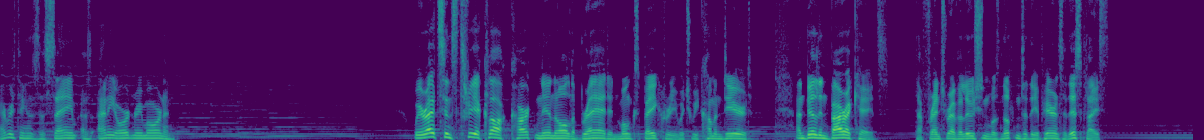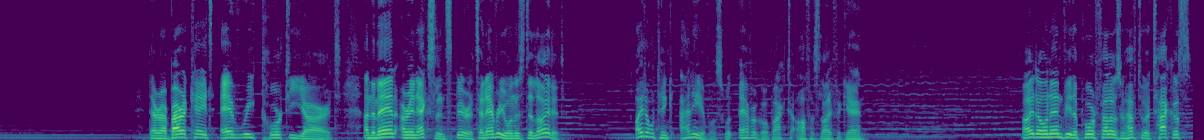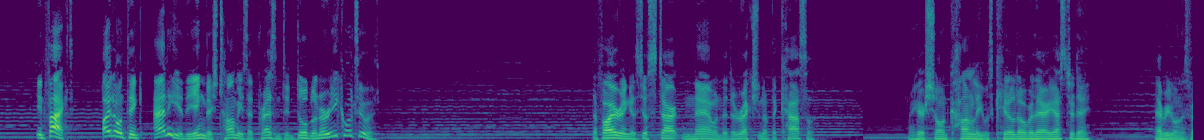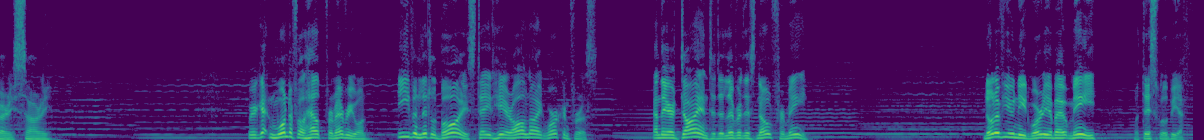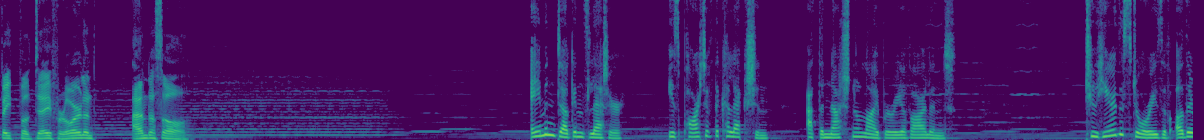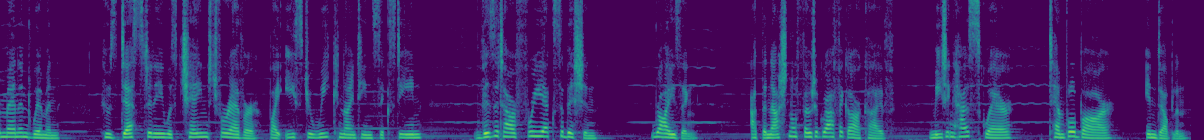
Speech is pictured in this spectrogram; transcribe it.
everything is the same as any ordinary morning. We were out since 3 o'clock carting in all the bread in Monk's Bakery, which we commandeered, and building barricades. The French Revolution was nothing to the appearance of this place. There are barricades every 30 yards, and the men are in excellent spirits, and everyone is delighted. I don't think any of us will ever go back to office life again. I don't envy the poor fellows who have to attack us. In fact, I don't think any of the English Tommies at present in Dublin are equal to it. The firing is just starting now in the direction of the castle. I hear Sean Connolly was killed over there yesterday. Everyone is very sorry. We're getting wonderful help from everyone. Even little boys stayed here all night working for us. And they are dying to deliver this note for me. None of you need worry about me, but this will be a fateful day for Ireland and us all. Eamonn Duggan's letter is part of the collection at the National Library of Ireland. To hear the stories of other men and women whose destiny was changed forever by Easter week 1916, visit our free exhibition, Rising, at the National Photographic Archive, Meeting House Square, Temple Bar, in Dublin.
